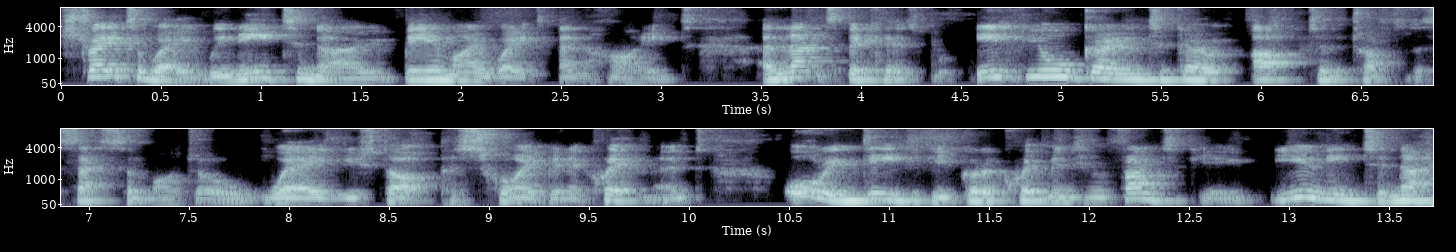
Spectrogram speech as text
Straight away, we need to know BMI, weight, and height. And that's because if you're going to go up to the trusted assessor model where you start prescribing equipment, or indeed if you've got equipment in front of you, you need to know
